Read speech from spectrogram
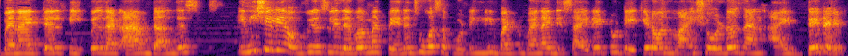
when i tell people that i have done this. Initially obviously there were my parents who were supporting me but when i decided to take it on my shoulders and i did it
